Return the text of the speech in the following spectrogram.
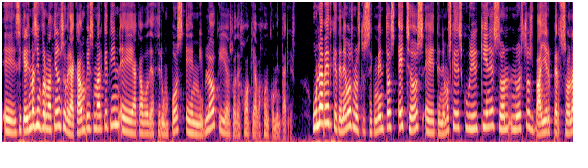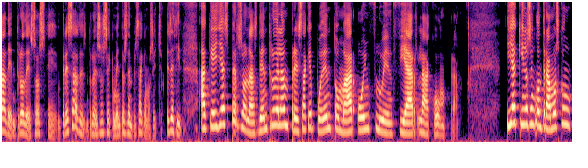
Eh, si queréis más información sobre account-based marketing, eh, acabo de hacer un post en mi blog y os lo dejo aquí abajo en comentarios. Una vez que tenemos nuestros segmentos hechos, eh, tenemos que descubrir quiénes son nuestros buyer persona dentro de esas empresas, dentro de esos segmentos de empresa que hemos hecho. Es decir, aquellas personas dentro de la empresa que pueden tomar o influenciar la compra. Y aquí nos encontramos con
